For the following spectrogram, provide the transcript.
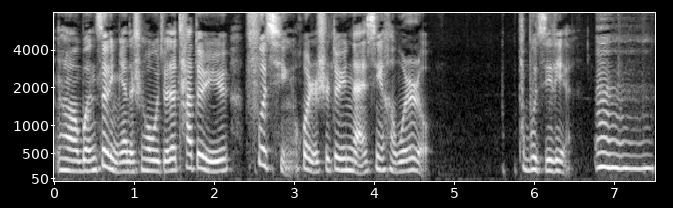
呃文字里面的时候，我觉得他对于父亲或者是对于男性很温柔，他不激烈。嗯嗯嗯。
